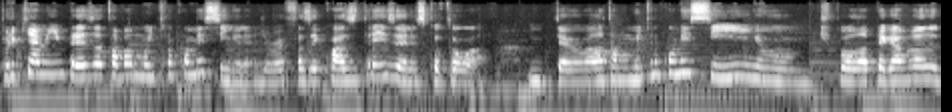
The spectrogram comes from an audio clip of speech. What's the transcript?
Porque a minha empresa tava muito no comecinho, né? Já vai fazer quase três anos que eu tô lá. Então ela tava muito no comecinho, tipo, ela pegava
